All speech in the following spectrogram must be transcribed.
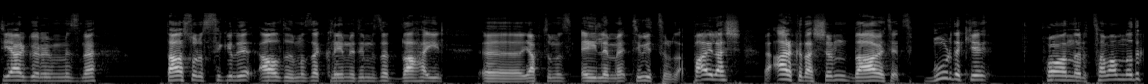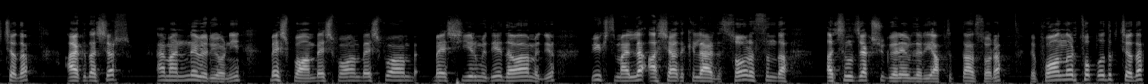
diğer görevimiz ne? Daha sonra skill'i aldığımızda, claimlediğimizde dahil e, yaptığımız eylemi Twitter'da paylaş ve arkadaşlarını davet et. Buradaki puanları tamamladıkça da arkadaşlar hemen ne veriyor örneğin? 5 puan, 5 puan, 5 puan, 5, 20 diye devam ediyor. Büyük ihtimalle aşağıdakilerde sonrasında açılacak şu görevleri yaptıktan sonra ve puanları topladıkça da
